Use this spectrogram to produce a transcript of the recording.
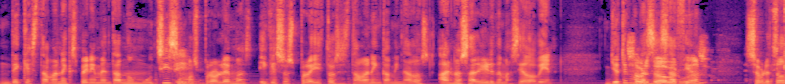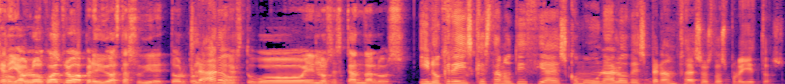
de que estaban experimentando muchísimos Sí. problemas y que esos proyectos estaban encaminados a no salir demasiado bien. Yo tengo Sobre la todo sensación, Overwatch. sobre Es todo que Diablo Overwatch. 4 ha perdido hasta su director, porque Claro. también estuvo en los Mm. escándalos. ¿Y no creéis que esta noticia es como un halo de esperanza a esos dos proyectos?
